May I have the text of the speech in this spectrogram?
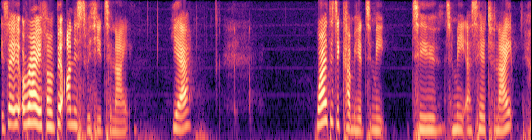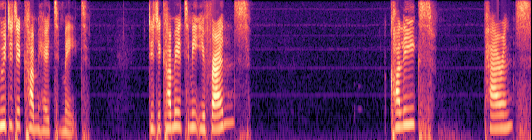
Is that all right if I'm a bit honest with you tonight? Yeah? Why did you come here to meet to, to meet us here tonight? Who did you come here to meet? Did you come here to meet your friends? Colleagues? Parents?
